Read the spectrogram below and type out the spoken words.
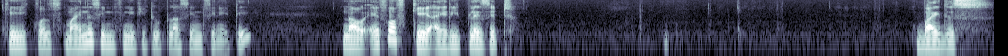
k equals minus infinity to plus infinity. Now, f of k I replace it by this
